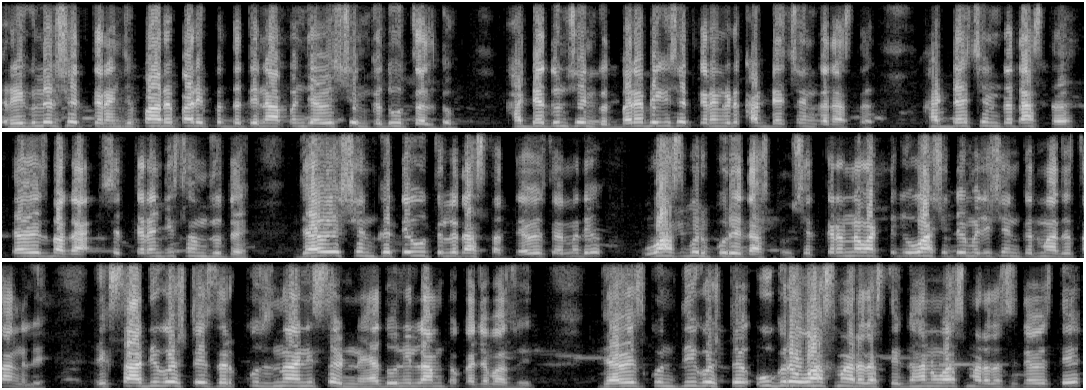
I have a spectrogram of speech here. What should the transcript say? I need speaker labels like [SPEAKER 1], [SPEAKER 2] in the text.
[SPEAKER 1] Regular शेतकऱ्यांची पारंपरिक पद्धतीने आपण ज्यावेळेस शेणखत उचलतो खड्ड्यातून शेणखत बऱ्यापैकी शेतकऱ्यांकडे खड्ड्यात शेणखत असतं. खड्ड्यात शेणखत असतं त्यावेळेस बघा शेतकऱ्यांची समजूत आहे. ज्यावेळेस शेणखत ते उचलत असतात त्यावेळेस त्यामध्ये वास भरपूर येत असतो. शेतकऱ्यांना वाटतं की वास होते म्हणजे शेणखत माझं चांगले एक साधी गोष्ट आहे सर कुजणं आणि सडणं ह्या दोन्ही लांब टोकाच्या बाजू आहेत ज्यावेळेस कोणतीही गोष्ट उग्र वास मारत असते घाण वास मारत असते त्यावेळेस ते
